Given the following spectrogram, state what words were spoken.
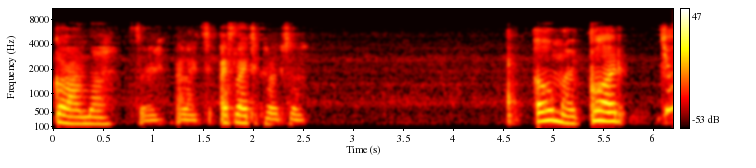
Grandma. Sorry, I like to. I just like to correct her. oh my god, you're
